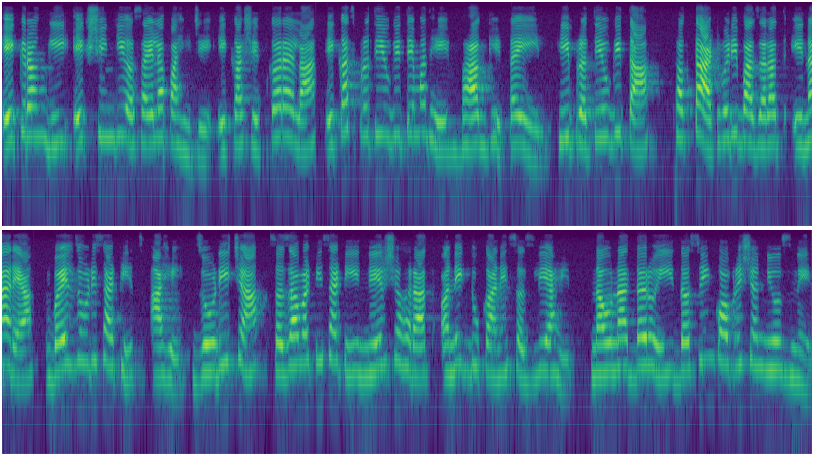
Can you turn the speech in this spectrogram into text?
एक रंगी एक शिंगी असायला पाहिजे. एका शेतकऱ्याला एकाच प्रतियोगितेमध्ये भाग घेता येईल. ही प्रतियोगिता फक्त आठवडी बाजारात येणाऱ्या बैलजोडीसाठीच आहे. जोडीच्या सजावटीसाठी नेर शहरात अनेक दुकाने सजली आहेत. नवनाथ दरोई द सिंग कॉर्पोरेशन न्यूज नेर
